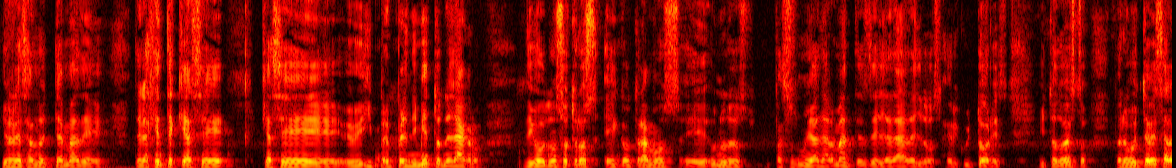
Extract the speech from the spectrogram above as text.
y regresando al tema de, de la gente que hace, que hace eh, emprendimiento en el agro. Digo, nosotros encontramos eh, uno de los pasos muy alarmantes de la edad de los agricultores y todo esto. Pero te ves a,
